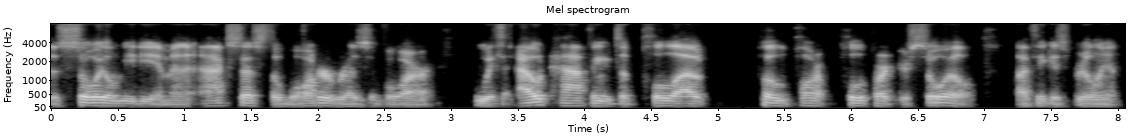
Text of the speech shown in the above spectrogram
the soil medium, and access the water reservoir without having to pull out pull apart pull apart your soil i think is brilliant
